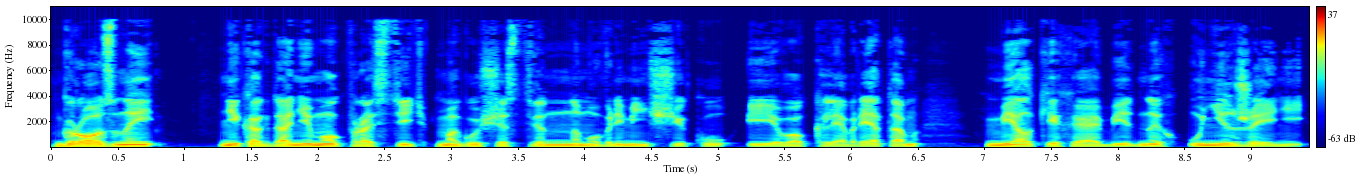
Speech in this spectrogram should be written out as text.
Грозный никогда не мог простить могущественному временщику и его клевретам мелких и обидных унижений.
